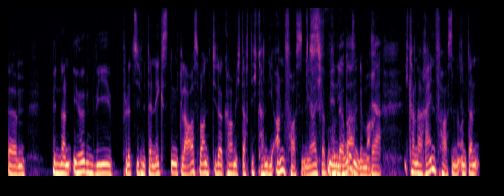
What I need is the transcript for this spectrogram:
ähm, bin dann irgendwie plötzlich mit der nächsten Glaswand, die da kam, ich dachte, ich kann die anfassen. Ja, ich habe mir in die. Hosen gemacht. Ja. Ich kann da reinfassen. Und dann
